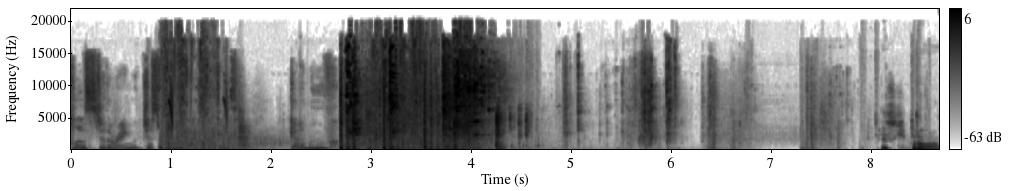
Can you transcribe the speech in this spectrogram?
close to the ring with just 45 seconds. Gotta move. Piski programı.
